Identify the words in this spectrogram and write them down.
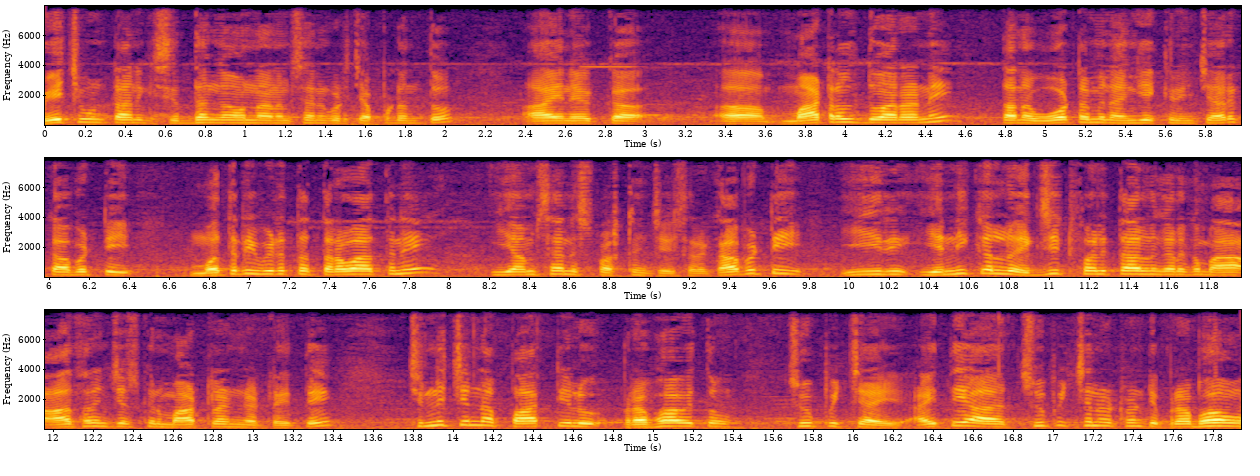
వేచి ఉండటానికి సిద్ధంగా ఉన్న అంశాన్ని కూడా చెప్పడంతో ఆయన యొక్క మాటల ద్వారానే తన ఓటమిని అంగీకరించారు. కాబట్టి మొదటి విడత తర్వాతనే ఈ అంశాన్ని స్పష్టం చేశారు. కాబట్టి ఈ ఎన్నికల్లో ఎగ్జిట్ ఫలితాలను కనుక ఆధారం చేసుకుని మాట్లాడినట్లయితే చిన్న చిన్న పార్టీలు ప్రభావితం చూపించాయి. అయితే ఆ చూపించినటువంటి ప్రభావం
